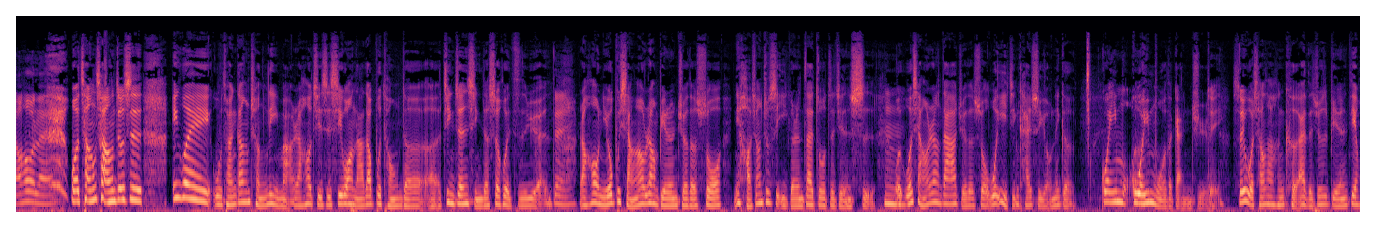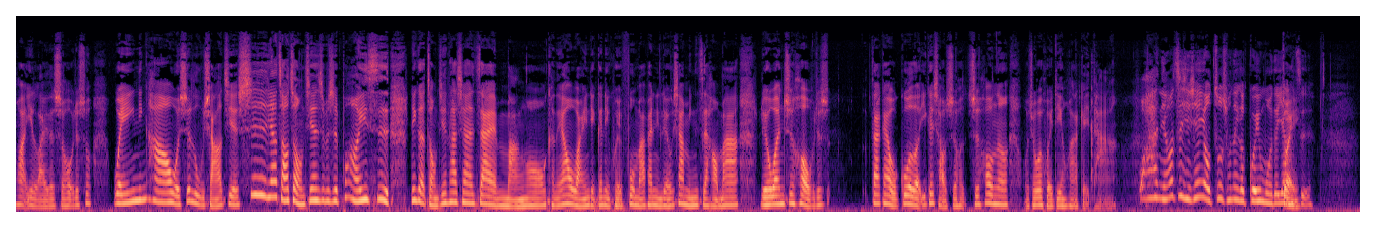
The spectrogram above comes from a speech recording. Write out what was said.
然后嘞，我常常就是因为舞团刚成立嘛，然后其实希望拿到不同的呃竞争型的社会资源，对。然后你又不想要让别人觉得说你好像就是一个人在做这件事，嗯我我想要让大家觉得说我已经开始有那个规模规模的感觉，对。所以我常常很可爱的就是别人电话一来的时候，我就说：“喂，您好，我是鲁小姐，是要找总监是不是？不好意思，那个总监他现在在忙哦，可能要晚一点跟你回复，麻烦你。”留下名字好吗？留完之后，我就是大概我过了一个小时之后呢，我就会回电话给他。哇，你要自己先有做出那个规模的样子。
